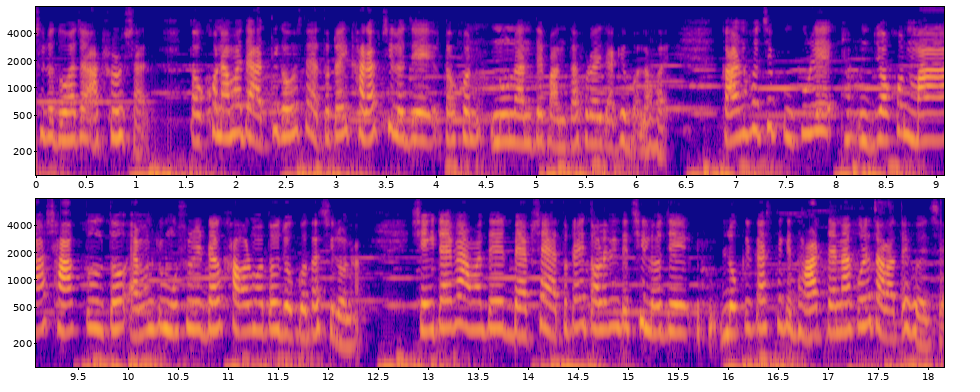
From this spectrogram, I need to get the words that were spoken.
ছিল দু হাজার আঠেরো সাল। তখন আমাদের আর্থিক অবস্থা এতটাই খারাপ ছিল যে, তখন নুন আনতে পান্তা ফুরায় যাকে বলা হয়। কারণ হচ্ছে পুকুরে যখন মা শাক তুলতো, এমনকি মুসুরির ডাল খাওয়ার মতো যোগ্যতা ছিল না। সেই টাইমে আমাদের ব্যবসা এতটাই তলানিতে ছিল যে, লোকের কাছ থেকে ধার দেনা করে চালাতে হয়েছে।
